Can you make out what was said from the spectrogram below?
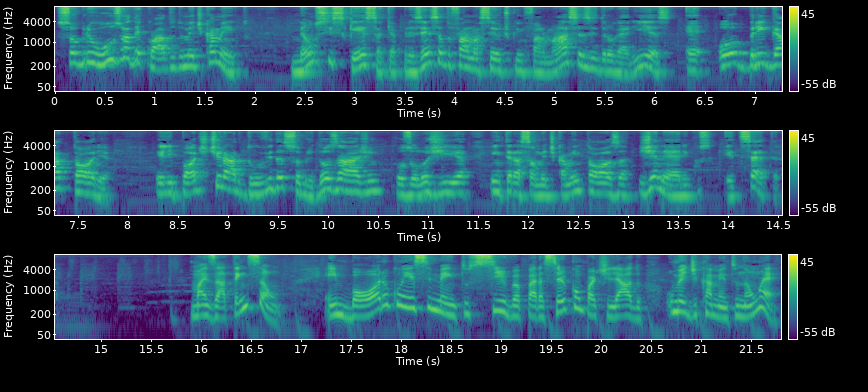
sobre o uso adequado do medicamento. Não se esqueça que a presença do farmacêutico em farmácias e drogarias é obrigatória. Ele pode tirar dúvidas sobre dosagem, posologia, interação medicamentosa, genéricos, etc. Mas atenção! Embora o conhecimento sirva para ser compartilhado, o medicamento não é.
